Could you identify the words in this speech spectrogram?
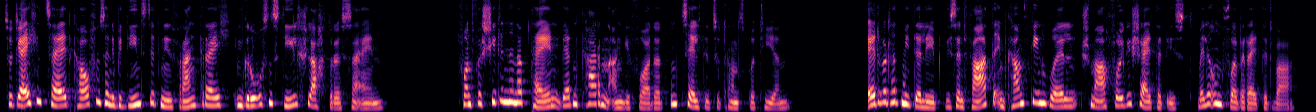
Zur gleichen Zeit kaufen seine Bediensteten in Frankreich im großen Stil Schlachtrösser ein. Von verschiedenen Abteien werden Karren angefordert, um Zelte zu transportieren. Edward hat miterlebt, wie sein Vater im Kampf gegen Llewellyn schmachvoll gescheitert ist, weil er unvorbereitet war.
